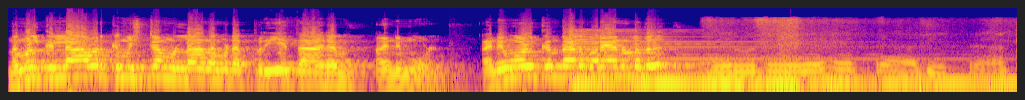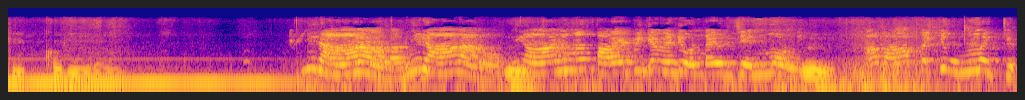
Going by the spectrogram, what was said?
നമ്മൾക്കെല്ലാവർക്കും ഇഷ്ടമുള്ള നമ്മുടെ പ്രിയ താരം അനുമോൾ. അനുമോൾക്ക് എന്താണ് പറയാനുള്ളത്? നീ ആണാണോടാ നീ ആണാണോ നീ ആണുങ്ങൾ പറയിപ്പിക്കാൻ വേണ്ടി ഉണ്ടായ ഒരു ജന്മമാണ് നീ. ആ വാപ്പയ്ക്കും ഉമ്മയ്ക്കും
